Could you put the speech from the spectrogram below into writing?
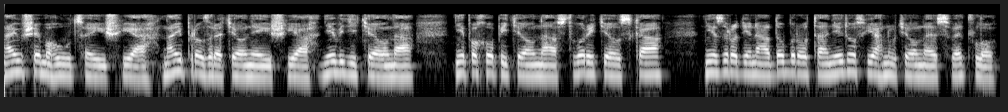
najvšemohúcejšia, najprozretelnejšia, neviditeľná, nepochopiteľná, stvoriteľská, nezrodená dobrota, nedosiahnutelné svetlo.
